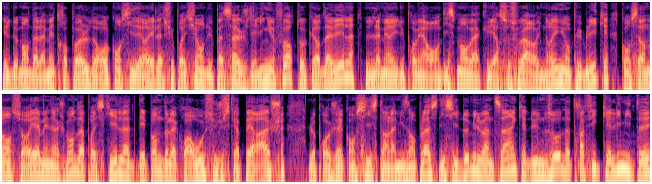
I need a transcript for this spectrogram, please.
Ils demandent à la métropole de reconsidérer la suppression du passage des lignes fortes au cœur de la ville. La mairie du premier arrondissement va accueillir ce soir une réunion publique concernant ce réaménagement de la presqu'île des pentes de la Croix-Rousse jusqu'à Perrache. Le projet consiste en la mise en place d'ici 2025 d'une zone à trafic limité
